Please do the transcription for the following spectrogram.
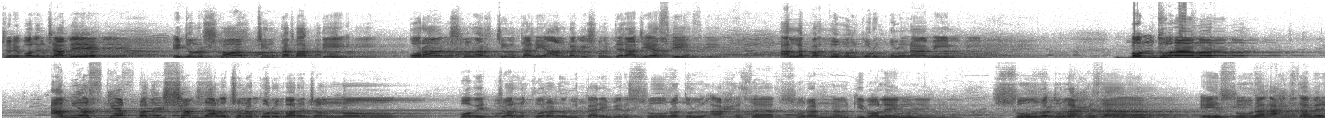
জোরে বলেন, যাবে? এই জন্য সব চিন্তা বাদ দিয়ে কোরআন শোনার চিন্তা নিয়ে আমরা কি শুনতে রাজি আছি? আল্লাহ পাক কবুল করুক বলুন, আমিন। বন্ধুরা আমার, আমি আজকে আপনাদের সামনে আলোচনা করবার জন্য পবিত্র আল কোরআনুল কারিমের সূরাতুল আহজাব, সূরার নাম কি বলেন? সূরাতুল আহজাব। এই সূরা আহজাবের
